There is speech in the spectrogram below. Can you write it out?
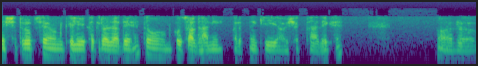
निश्चित रूप से उनके लिए खतरा ज़्यादा है तो उनको सावधानी बरतने की आवश्यकता अधिक है। और,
